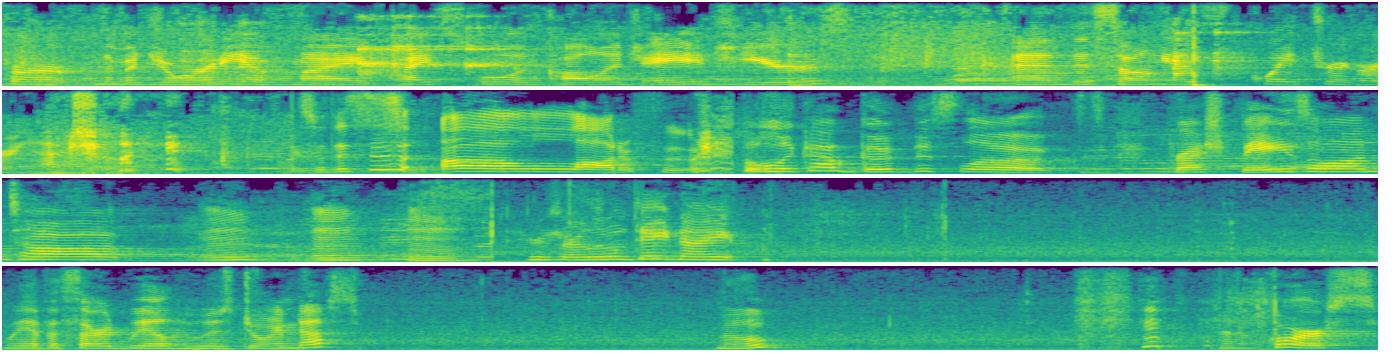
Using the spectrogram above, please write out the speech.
for the majority of my high school and college age years and this song is quite triggering actually. so this is a lot of food. But look how good this looks. Fresh basil on top. Mm, mm, mm. Here's our little date night. We have a third wheel who has joined us. Moo. and of course,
